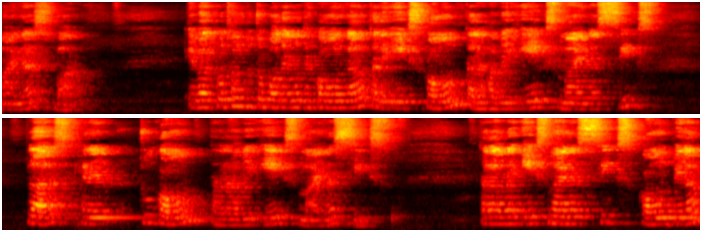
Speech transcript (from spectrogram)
minus বারো। এবার প্রথম দুটো পদের মধ্যে কমন নাও, তাহলে এক্স কমন তাহলে হবে এক্স মাইনাস সিক্স প্লাস এখানে টু কমন তাহলে হবে এক্স মাইনাস সিক্স তাহলে আমরা এক্স মাইনাস সিক্স কমন পেলাম,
